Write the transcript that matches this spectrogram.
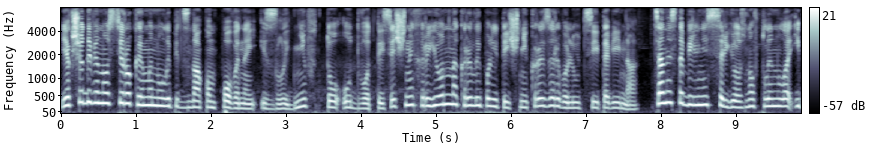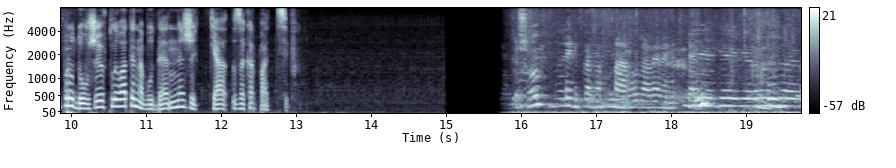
Якщо 90-ті роки минули під знаком повеней і злиднів, то у 2000-х регіон накрили політичні кризи, революції та війна. Ця нестабільність серйозно вплинула і продовжує впливати на буденне життя закарпатців. Levelet.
